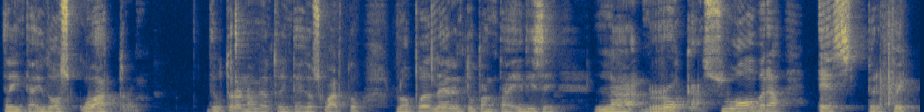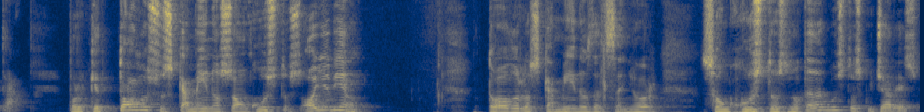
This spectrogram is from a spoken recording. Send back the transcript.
32, 4. Deuteronomio 32, 4, lo puedes leer en tu pantalla y dice, la roca, su obra es perfecta, porque todos sus caminos son justos. Oye bien, todos los caminos del Señor son justos. ¿No te da gusto escuchar eso?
